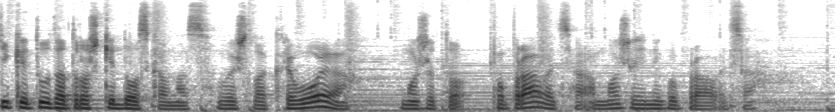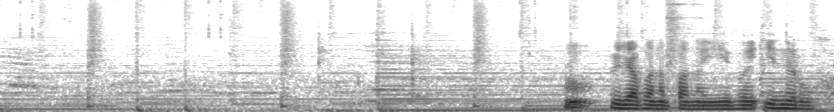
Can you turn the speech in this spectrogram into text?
Тільки тут трошки доска в нас вийшла кривою. Може то поправиться, а може і не поправиться. Ну, я би, напевно, її би і не рухав.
